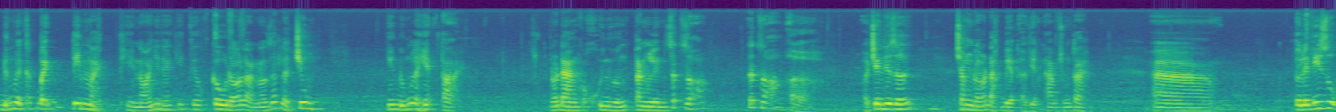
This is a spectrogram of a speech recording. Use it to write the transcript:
Đứng về các bệnh tim mạch thì nói như thế cái câu, câu đó là nó rất là chung nhưng đúng là hiện tại nó đang có khuynh hướng tăng lên rất rõ rất rõ ở ở trên thế giới trong đó đặc biệt ở Việt Nam chúng ta. À, tôi lấy ví dụ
